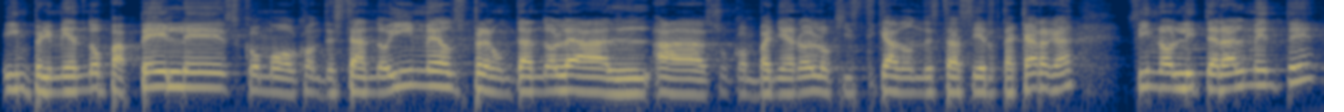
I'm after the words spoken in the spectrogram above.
imprimiendo papeles, como contestando emails, preguntándole a su compañero de logística dónde está cierta carga, sino literalmente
